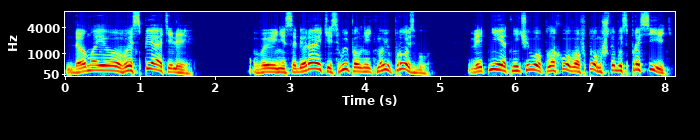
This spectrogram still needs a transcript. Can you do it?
Думаю, вы спятили. Вы не собираетесь выполнить мою просьбу? Ведь нет ничего плохого в том, чтобы спросить.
